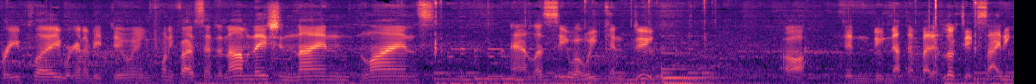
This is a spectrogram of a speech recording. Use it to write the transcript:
free play. We're going to be doing 25 cent denomination, nine lines, and let's see what we can do. Oh, didn't do nothing, but it looked exciting.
